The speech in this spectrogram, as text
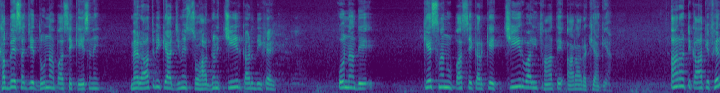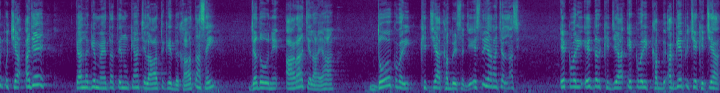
ਖੱਬੇ ਸੱਜੇ ਦੋਨਾਂ ਪਾਸੇ ਕੇਸ ਨੇ। ਮੈਂ ਰਾਤ ਵੀ ਕਿਹਾ, ਜਿਵੇਂ ਸੁਹਾਗਣ ਚੀਰ ਕੱਢਦੀ ਹੈ, ਉਹਨਾਂ ਦੇ ਕੇਸਾਂ ਨੂੰ ਪਾਸੇ ਕਰਕੇ ਚੀਰ ਵਾਲੀ ਥਾਂ ਤੇ ਆਰਾ ਰੱਖਿਆ ਗਿਆ। ਆਰਾ ਟਿਕਾ ਕੇ ਫਿਰ ਪੁੱਛਿਆ, ਅਜੇ? ਕਹਿਣ ਲੱਗੇ, ਮੈਂ ਤਾਂ ਤੈਨੂੰ ਕਿਹਾ, ਚਲਾਤ ਕੇ ਦਿਖਾ ਤਾਂ ਸਹੀ। ਜਦੋਂ ਉਹਨੇ ਆਰਾ ਚਲਾਇਆ, ਦੋ ਕੁ ਵਾਰੀ ਖਿੱਚਿਆ ਖੱਬੇ ਸੱਜੇ। ਇਸ ਤੇ ਆਰਾ ਚੱਲਣਾ ਸੀ। ਇੱਕ ਵਾਰੀ ਇੱਧਰ ਖਿੱਚਿਆ, ਇੱਕ ਵਾਰੀ ਖੱਬੇ, ਅੱਗੇ ਪਿੱਛੇ ਖਿੱਚਿਆ,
